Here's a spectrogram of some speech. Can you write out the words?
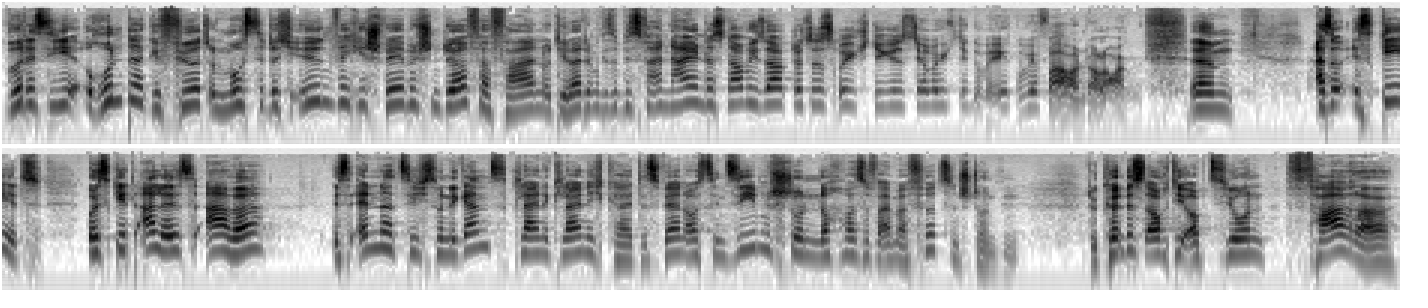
würde sie runtergeführt und musste durch irgendwelche schwäbischen Dörfer fahren und die Leute haben gesagt, nein, das Navi sagt, das ist richtig, ist der richtige Weg wir fahren da lang. Ähm, also es geht und es geht alles, aber es ändert sich so eine ganz kleine Kleinigkeit. Es wären aus den sieben Stunden noch was auf einmal 14 Stunden. Du könntest auch die Option Fahrer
